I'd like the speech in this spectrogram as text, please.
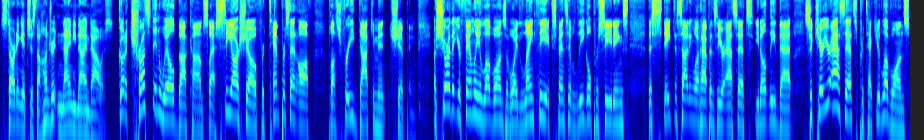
starting at just $199. Go to trustandwill.com slash CRShow for 10% off plus free document shipping. Assure that your family and loved ones avoid lengthy, expensive legal proceedings, the state deciding what happens to your assets. You don't need that. Secure your assets, protect your loved ones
